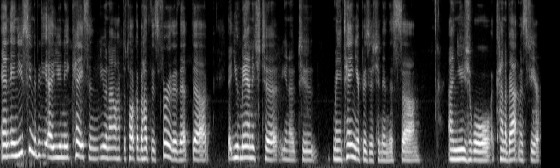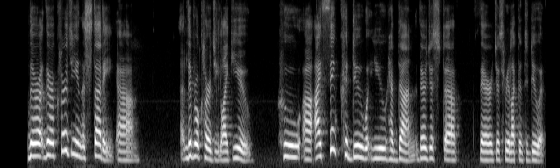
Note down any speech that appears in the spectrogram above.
And and you seem to be a unique case, and you and I will have to talk about this further. That uh, that you managed to, you know, to maintain your position in this um, unusual kind of atmosphere. There, there are clergy in the study, um, liberal clergy like you, who uh, I think could do what you have done. They're just uh, they're just reluctant to do it.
